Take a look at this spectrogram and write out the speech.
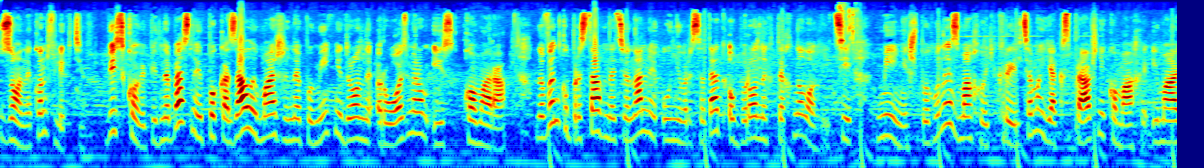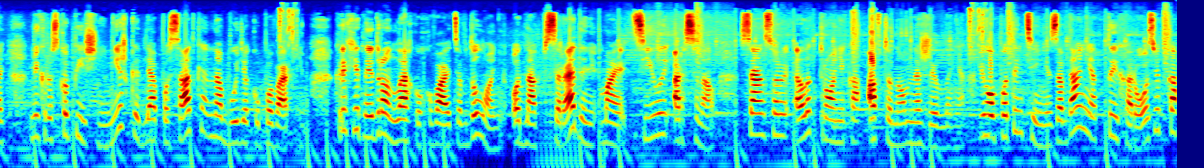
зони конфліктів. Військові піднебесної показали майже непомітні дрони розміром із комара. Новинку представив Національний університет оборонних технологій. Ці міні-шпигуни змахують крильцями як справжні комахи і мають мікроскопічні ніжки для посадки на будь-яку поверхню. Крихітний дрон легко ховається в долоні, однак всередині має цілий арсенал: сенсори, електроніка, автономне живлення. Його потенційні завдання тиха розвідка,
